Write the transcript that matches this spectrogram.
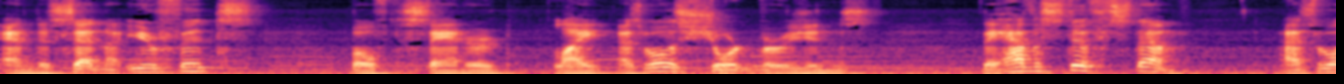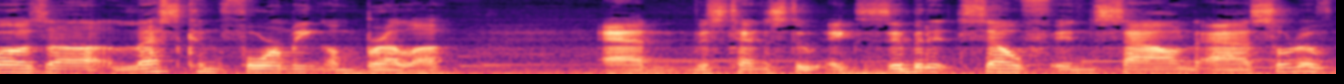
and the Sedna earfits, both the standard, light, as well as short versions, they have a stiff stem, as well as a less conforming umbrella, and this tends to exhibit itself in sound as sort of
